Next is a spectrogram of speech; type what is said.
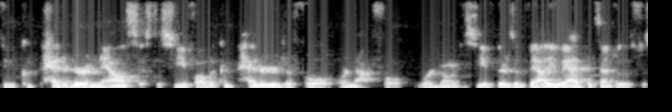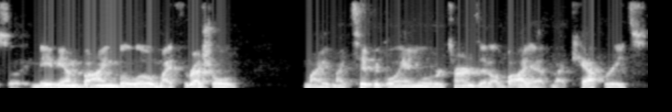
do competitor analysis to see if all the competitors are full or not full. We're going to see if there's a value add potential to this facility. Maybe I'm buying below my threshold my, my typical annual returns that I'll buy at, my cap rates.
